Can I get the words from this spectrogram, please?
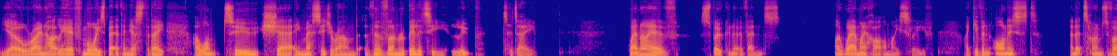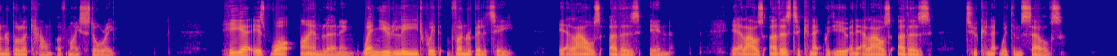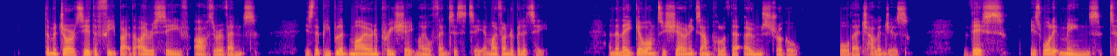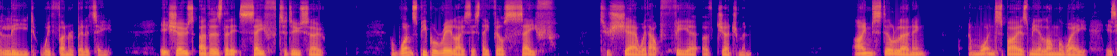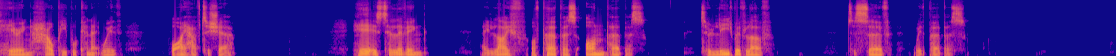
Yo, Ryan Hartley here from Always Better Than Yesterday. I want to share a message around the vulnerability loop today. When I have spoken at events, I wear my heart on my sleeve. I give an honest and at times vulnerable account of my story. Here is what I am learning. When you lead with vulnerability, it allows others in. It allows others to connect with you and it allows others to connect with themselves. The majority of the feedback that I receive after events is that people admire and appreciate my authenticity and my vulnerability. And then they go on to share an example of their own struggle or their challenges. This is what it means to lead with vulnerability. It shows others that it's safe to do so and once people realize this, they feel safe to share without fear of judgment. I'm still learning, and what inspires me along the way is hearing how people connect with what I have to share. Here is to living a life of purpose on purpose, to lead with love, to serve with purpose.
